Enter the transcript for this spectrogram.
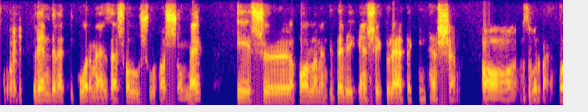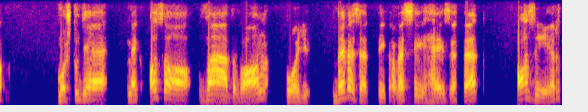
hogy rendeleti kormányzás valósulhasson meg, és a parlamenti tevékenységtől eltekinthessen az Orbán kormány. Most ugye meg az a vád van, hogy bevezették a veszélyhelyzetet azért,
